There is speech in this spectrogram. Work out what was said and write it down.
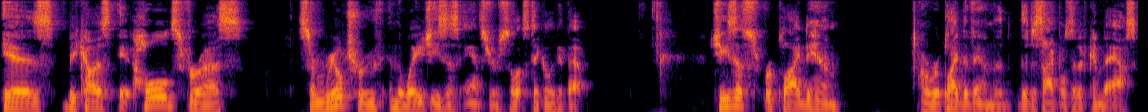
is because it holds for us some real truth in the way Jesus answers. So let's take a look at that. Jesus replied to him, or replied to them, the, the disciples that have come to ask.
